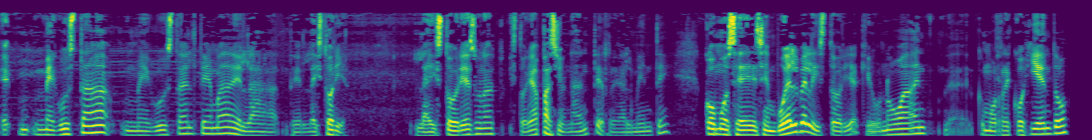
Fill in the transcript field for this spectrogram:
Eh, me gusta, me gusta el tema de la, de la historia. La historia es una historia apasionante realmente. Cómo se desenvuelve la historia, que uno va en- eh, como recogiendo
